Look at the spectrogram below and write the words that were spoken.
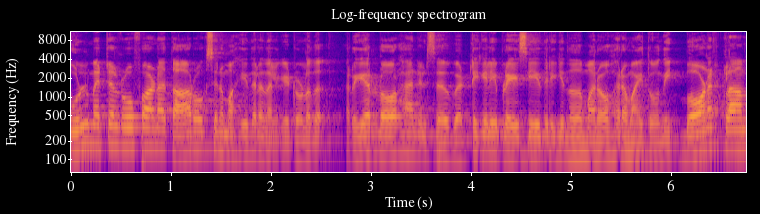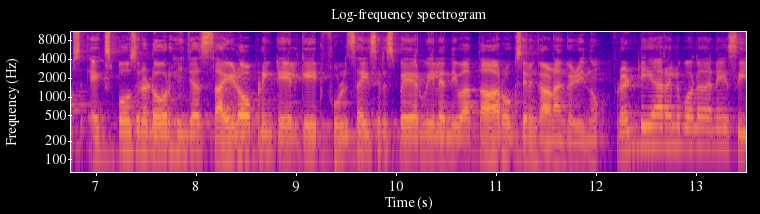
ഫുൾ മെറ്റൽ റൂഫാണ് താറോക്സിന് മഹീന്ദ്ര നൽകിയിട്ടുള്ളത്. Rear door handles vertically place ചെയ്തിരിക്കുന്നത് മനോഹരമായി തോന്നി. Bonnet clamps exposed door hinges side opening tailgate full സൈസിൽ സ്പെയർ വീൽ എന്നിവ താറോക്സിലും കാണാൻ കഴിയുന്നു. ഫ്രണ്ട് ഡി ആർ എൽ പോലെ തന്നെ സി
